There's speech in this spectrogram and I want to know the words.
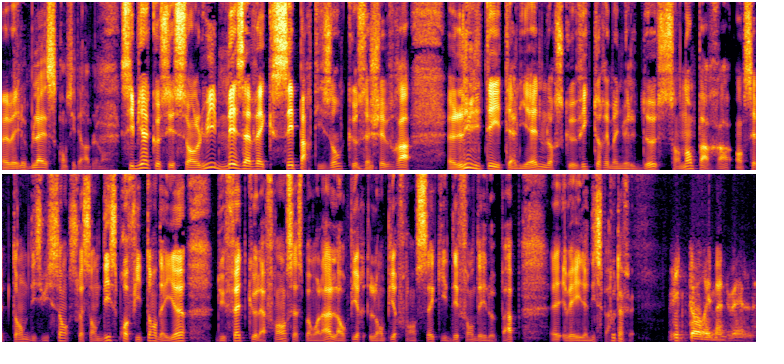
le blesse considérablement. Si bien que c'est sans lui, mais avec ses partisans, que mhm. s'achèvera euh, l'unité italienne lorsque Victor Emmanuel II s'en emparera en septembre 1870, profitant d'ailleurs du fait que la France, à ce moment-là, l'empire français qui défendait le pape, eh, eh il a disparu. Tout à fait. Victor Emmanuel,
